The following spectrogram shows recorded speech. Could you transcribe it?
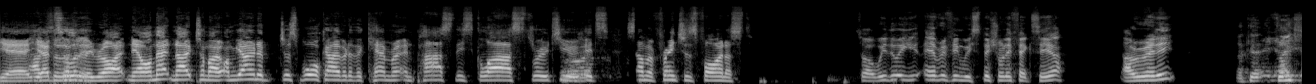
Yeah, you're absolutely. absolutely right. Now, on that note, Tomo, I'm going to just walk over to the camera and pass this glass through to you. Right. It's some of French's finest. So we're doing everything with special effects here. Are we ready? Okay, thanks.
